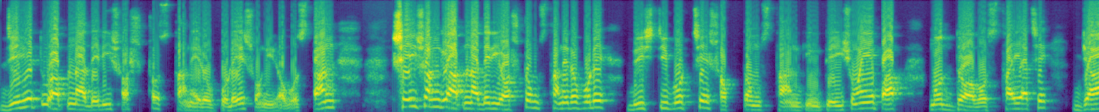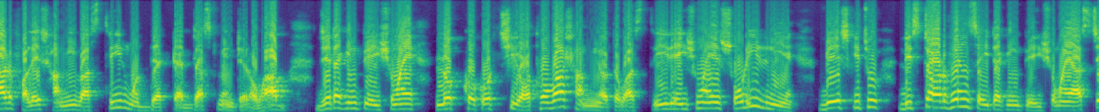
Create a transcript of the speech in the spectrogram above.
যেহেতু আপনাদেরই ষষ্ঠ স্থানের ওপরে শনির অবস্থান, সেই সঙ্গে আপনাদেরই অষ্টম স্থানের ওপরে দৃষ্টি পড়ছে, সপ্তম স্থান কিন্তু এই সময়ে পাপ মধ্য অবস্থায় আছে। যার ফলে স্বামী বা স্ত্রীর মধ্যে একটা অ্যাডজাস্টমেন্টের অভাব, যেটা কিন্তু এই সময়ে লক্ষ্য করছি অথবা স্বামী অথবা স্ত্রীর এই সময়ে শরীর নিয়ে বেশ কিছু ডিস্টারবেন্স এইটা কিন্তু এই সময়ে আসছে।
